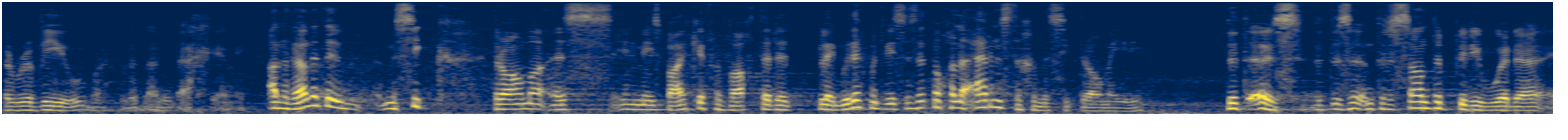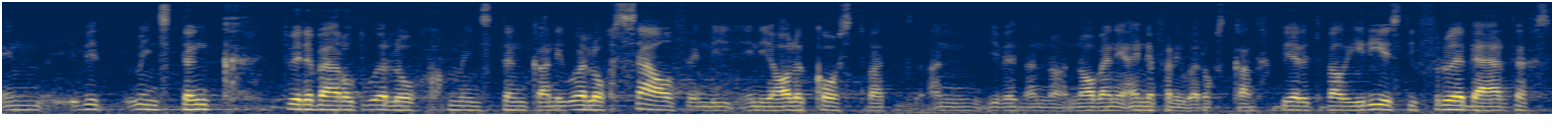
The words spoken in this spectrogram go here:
reveal, maar ek wil dit nou nie weggee nie. Alhoewel dit 'n musiekdrama is en mense baie keer verwag dat dit blymoedig moet wees, is dit nog 'n ernstige musiekdrama hierdie. Dit is, dit is 'n interessante periode en jy weet mense dink Tweede Wêreldoorlog, mense dink aan die oorlog self en die en die Holocaust wat aan jy weet aan naby na aan die einde van die oorlogskant gebeur het terwyl hierdie is die vroeë 30's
